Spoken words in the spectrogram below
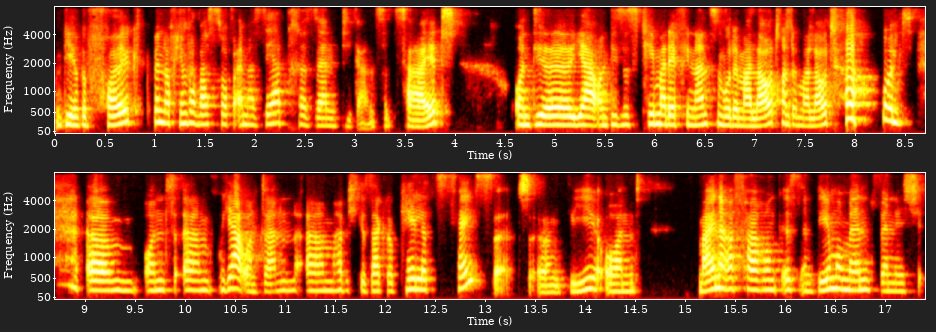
dir gefolgt bin. Auf jeden Fall warst du auf einmal sehr präsent die ganze Zeit. Und die, ja, und dieses Thema der Finanzen wurde immer lauter und immer lauter. Und, ähm, und ähm, ja, und dann ähm, habe ich gesagt, okay, let's face it irgendwie. Und meine Erfahrung ist, in dem Moment, wenn ich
